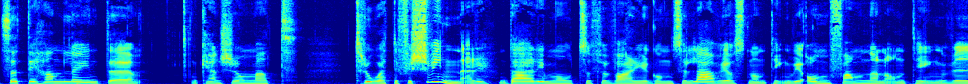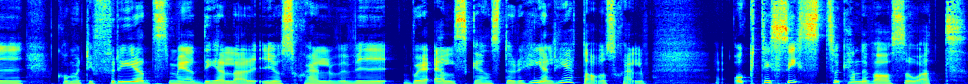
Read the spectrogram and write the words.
Så att det handlar ju inte kanske om att tro att det försvinner. Däremot så för varje gång så lär vi oss någonting, vi omfamnar någonting, vi kommer till freds med delar i oss själv, vi börjar älska en större helhet av oss själv. Och till sist så kan det vara så att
